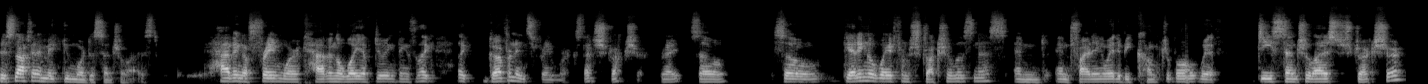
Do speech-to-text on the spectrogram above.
it's not going to make you more decentralized. Having a framework, having a way of doing things like like governance frameworks, that's structure, right? So so getting away from structurelessness and and finding a way to be comfortable with decentralized structure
